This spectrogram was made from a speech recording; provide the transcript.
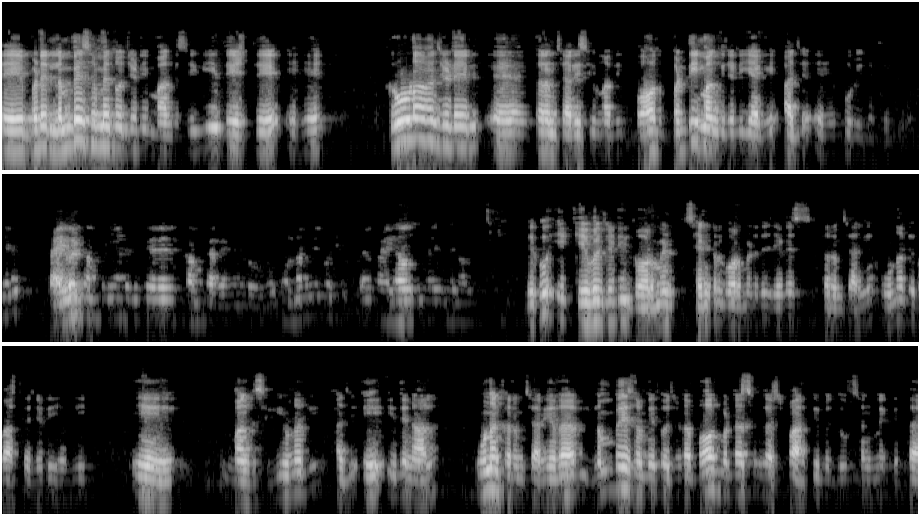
ਤੇ ਬੜੇ ਲੰਬੇ ਸਮੇਂ ਤੋਂ ਜਿਹੜੀ ਮੰਗ ਸੀਗੀ ਦੇਸ਼ ਦੇ ਇਹ ਕਰੋੜਾਂ ਜਿਹੜੇ ਕਰਮਚਾਰੀ ਸੀ ਉਹਨਾਂ ਦੀ ਬਹੁਤ ਵੱਡੀ ਮੰਗ ਜਿਹੜੀ ਹੈਗੀ ਅੱਜ ਇਹ ਪੂਰੀ ਕੀਤੀ ਗਈ ਪ੍ਰਾਈਵੇਟ ਕੰਪਨੀਆਂ ਦੇ ਵਿੱਚ ਕੰਮ ਕਰ ਰਹੇ ਨੇ ਲੋਕ ਉਹਨਾਂ ਨੂੰ ਵੀ ਕੁਝ ਫਾਇਦਾ ਹੋ ਸਕਦਾ ਦੇਖੋ ਇਹ ਕੇਵਲ ਜਿਹੜੀ ਗਵਰਨਮੈਂਟ ਸੈਂਟਰ ਗਵਰਨਮੈਂਟ ਦੇ ਜਿਹੜੇ ਕਰਮਚਾਰੀ ਉਹਨਾਂ ਦੇ ਵਾਸਤੇ ਜਿਹੜੀ ਹੈਗੀ ਇਹ ਮੰਗ ਸੀਗੀ ਉਹਨਾਂ ਦੀ। ਅੱਜ ਇਹ ਇਹਦੇ ਨਾਲ ਉਹਨਾਂ ਕਰਮਚਾਰੀਆਂ ਦਾ ਲੰਬੇ ਸਮੇਂ ਤੋਂ ਜਿਹੜਾ ਬਹੁਤ ਵੱਡਾ ਸੰਘਰਸ਼ ਭਾਰਤੀ ਮਜ਼ਦੂਰ ਸੰਘ ਨੇ ਕੀਤਾ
